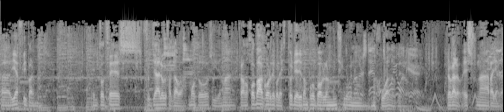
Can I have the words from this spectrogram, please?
cada día flipar más. Entonces, pues ya lo que faltaba, motos y demás. Pero a lo mejor va acorde con la historia, yo tampoco puedo hablar mucho porque no, no he jugado, pero... Pero claro, es una rayada.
